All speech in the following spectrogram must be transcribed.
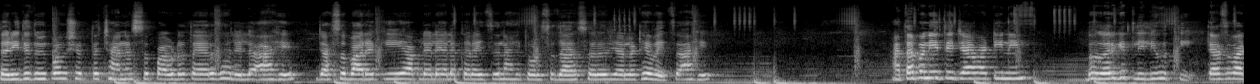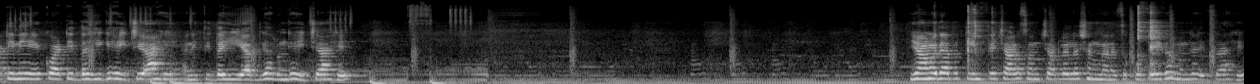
तर इथे तुम्ही पाहू शकता छान असं पावडर तयार झालेलं आहे. जास्त बारकी आपल्याला याला करायचं नाही थोडंसं जारसर याला ठेवायचं आहे. आता पण इथे ज्या वाटीने भगर घेतलेली होती. त्याच वाटीने एक वाटी दही घ्यायची आहे आणि ती दही यात घालून घ्यायची आहे. यामध्ये आता तीन ते चार चमचे आपल्याला शेंगदाण्याचं कुठेही घालून घ्यायचं आहे.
